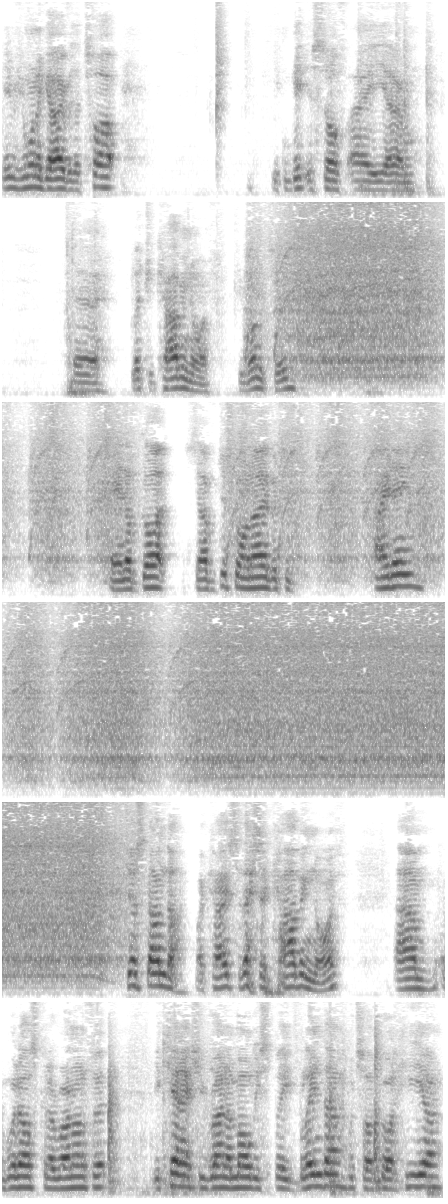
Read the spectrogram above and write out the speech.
if you want to go over the top, you can get yourself a um, uh, electric carving knife if you wanted to. And I've got, so I've just gone over to 18. Just under, okay, so that's a carving knife. Um, what else could I run off it? You can actually run a multi-speed blender, which I've got here.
